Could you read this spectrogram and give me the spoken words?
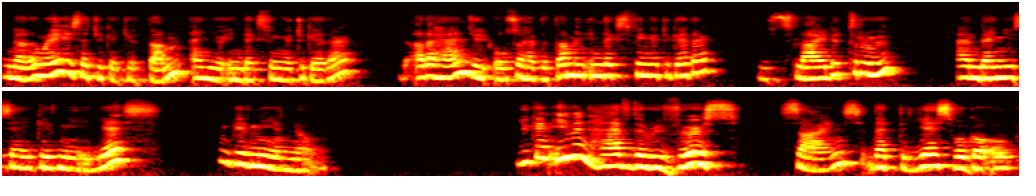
Another way is that you get your thumb and your index finger together. The other hand, you also have the thumb and index finger together. You slide it through and then you say give me a yes and give me a no. You can even have the reverse signs that the yes will go op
